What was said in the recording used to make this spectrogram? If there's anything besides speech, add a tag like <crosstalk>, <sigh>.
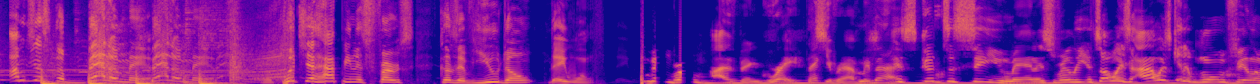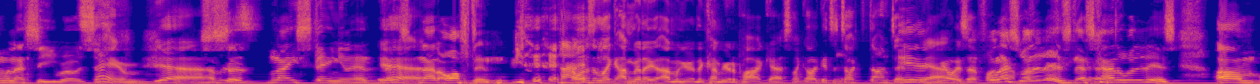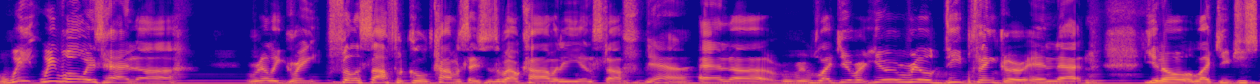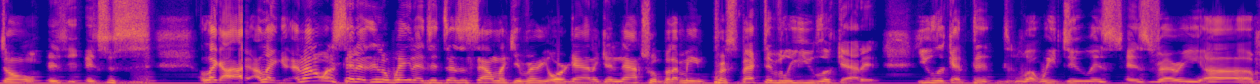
I'm just a better man. Better man. Well, put your happiness first, because if you don't, they won't. I've been great. Thank you for having me back. it's good to see you, man. It's really, it's always, I always get a warm feeling when I see you, bro. It's just- Same. Yeah. It's I'm a just- nice thing, and that, Yeah. that's not often. <laughs> I wasn't like I'm gonna I'm gonna come here to podcast. I'm like oh I get to talk to Dante. Yeah. We always have fun. well, that's what it is. That's Yeah. kind of what it is. Um, we we've always had uh, really great philosophical conversations about comedy and stuff. Yeah. and uh like you're you're a real deep thinker in that you know like you just don't it's, it's just like I, I like and I don't want to say that in a way that it doesn't sound like you're very organic and natural but I mean prospectively you look at it you look at the what we do is is very uh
